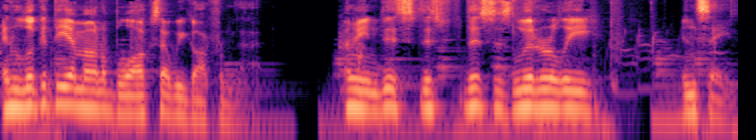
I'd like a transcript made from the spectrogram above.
And look at the amount of blocks that we got from that. I mean, this this this is literally insane.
